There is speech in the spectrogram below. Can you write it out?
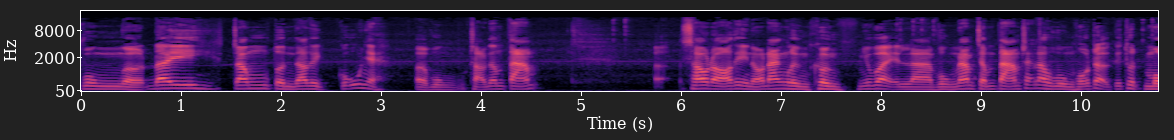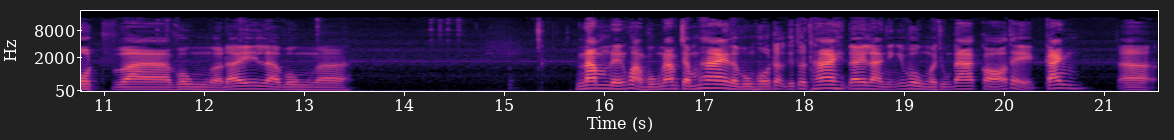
vùng ở đây trong tuần giao dịch cũ nhỉ, ở vùng 6.8 ờ, sau đó thì nó đang lừng khừng. Như vậy là vùng 5.8 sẽ là vùng hỗ trợ kỹ thuật 1 và vùng ở đây là vùng ờ, uh, 5 đến khoảng vùng 5.2 là vùng hỗ trợ kỹ thuật 2 đây là những cái vùng mà chúng ta có thể canh uh,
